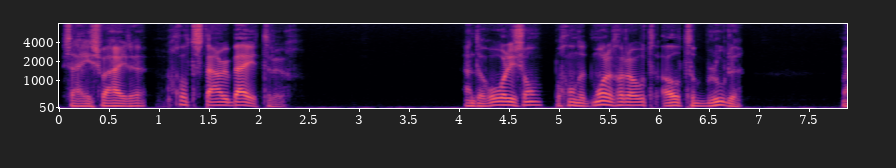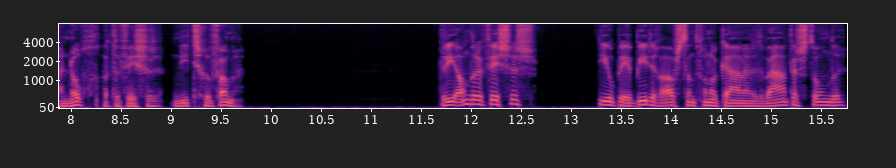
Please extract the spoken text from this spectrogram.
Zij zwaaide God sta u bij je terug. Aan de horizon begon het morgenrood al te bloeden, maar nog had de visser niets gevangen. Drie andere vissers, die op eerbiedige afstand van elkaar in het water stonden,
